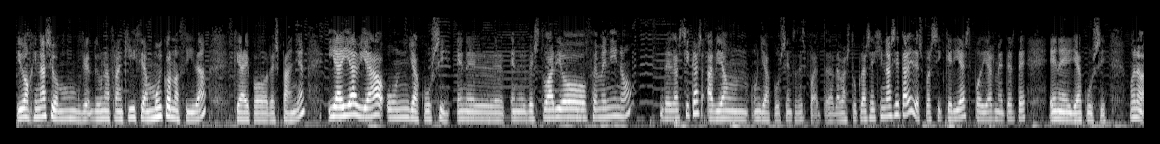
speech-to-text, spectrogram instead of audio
Iba a un gimnasio de una franquicia muy conocida que hay por España y ahí había un jacuzzi en el, en el vestuario femenino de las chicas había un, un jacuzzi. Entonces pues, te dabas tu clase de gimnasia y tal, y después si querías podías meterte en el jacuzzi. Bueno,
